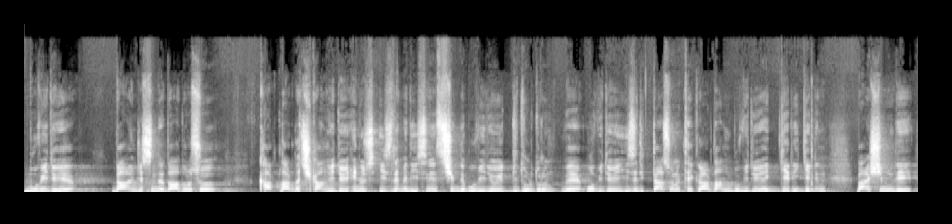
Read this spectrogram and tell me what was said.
bu videoyu daha öncesinde daha doğrusu kartlarda çıkan videoyu henüz izlemediyseniz şimdi bu videoyu bir durdurun ve o videoyu izledikten sonra tekrardan bu videoya geri gelin. Ben şimdi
